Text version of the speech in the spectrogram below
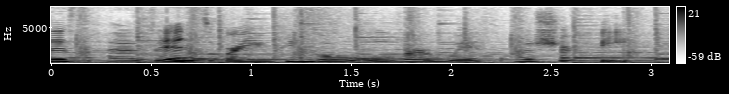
This as is or you can go over with a Sharpie.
